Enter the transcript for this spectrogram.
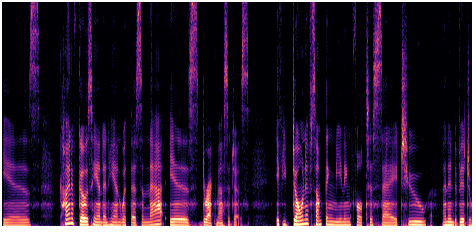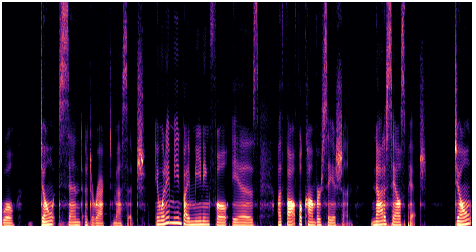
is kind of goes hand in hand with this, and that is direct messages. if you don't have something meaningful to say to an individual, don't send a direct message. And what I mean by meaningful is a thoughtful conversation, not a sales pitch. Don't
